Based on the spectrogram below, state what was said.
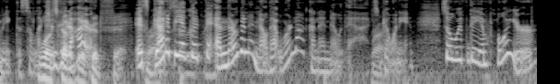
make the selection it's who gotta to be a hire. good fit, It's right. got to be a good fit, and they're going to know that. We're not going to know that Right. going in. So if the employer,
